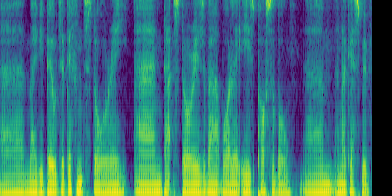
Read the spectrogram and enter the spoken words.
Uh, maybe builds a different story, and that story is about well, it is possible. Um, and I guess we've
